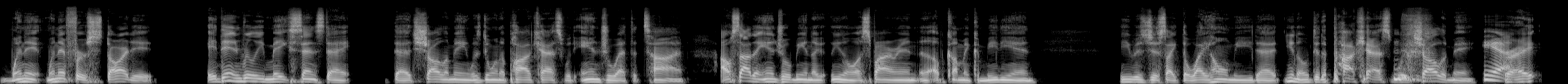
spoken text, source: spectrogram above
When it when it first started, it didn't really make sense that that Charlemagne was doing a podcast with Andrew at the time. Outside of Andrew being a you know aspiring uh, upcoming comedian, he was just like the white homie that you know did a podcast with Charlemagne, Yeah. right?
